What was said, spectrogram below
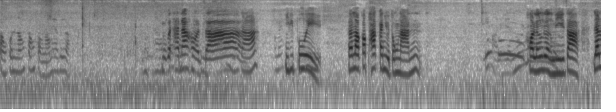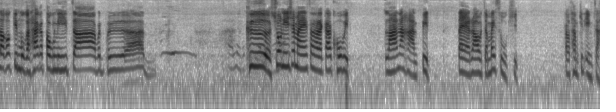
สองคนน้องสองสองน้องไม่เอาพี่หรอหมูกระทะหน้าหอจ้าจ้านี่พี่ปุ้ย แล้วเราก็พักกันอยู่ตรงนั้นหอเหลืองๆนี้จ้า แล้วเราก็กินหมูกระทะกันตรงนี้จ้าเพื่อนๆ คือช่วงนี้ใช่ไหมสถานการณ์โควิด ร้านอาหารปิด แต่เราจะไม่สู่ขิด เราทำกินเองจ้ะ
